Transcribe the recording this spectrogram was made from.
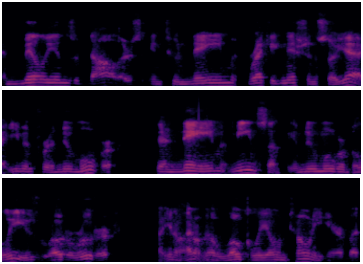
and millions of dollars into name recognition. So yeah, even for a new mover, their name means something. A new mover believes Roto-Rooter, you know, I don't know locally owned Tony here, but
